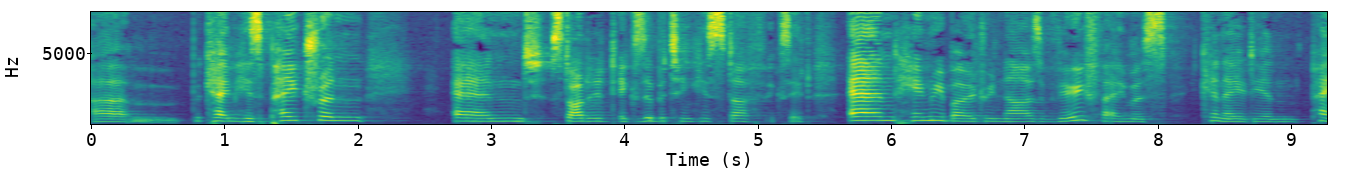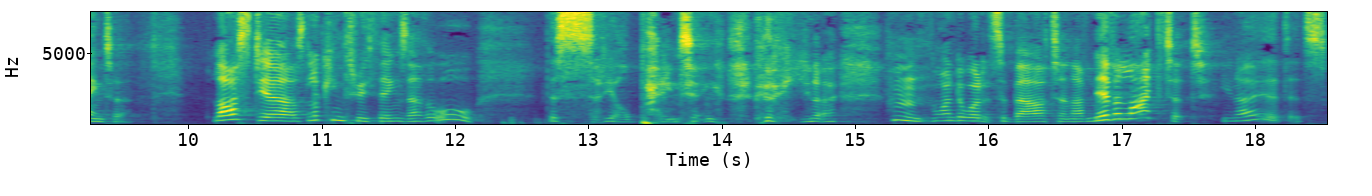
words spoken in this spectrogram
um, became his patron and started exhibiting his stuff, etc. And Henry Beaudry now is a very famous Canadian painter. Last year, I was looking through things and I thought, oh, this silly old painting, you know, hmm, wonder what it's about. And I've never liked it, you know, it, it's,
